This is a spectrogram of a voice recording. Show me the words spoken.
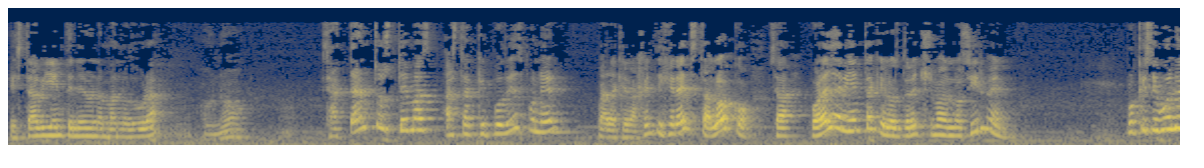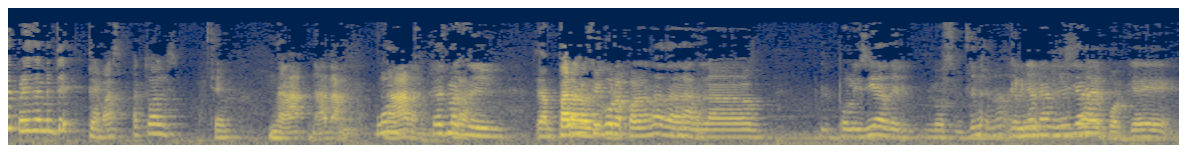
¿está bien tener una mano dura o no? O sea, tantos temas hasta que podrías poner para que la gente dijera, este está loco. O sea, por ahí avienta que los derechos humanos no sirven. Porque se vuelve precisamente temas actuales. Sí. Na- nada. No, nada. es más, nada. ni- Para- no figura para nada, Nada. la policía de los no, criminales. ya- sabe por qué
